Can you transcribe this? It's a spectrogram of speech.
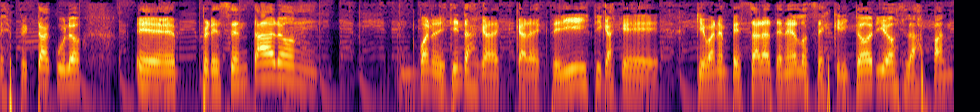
espectáculo. Eh, presentaron, bueno, distintas ca- características que, que van a empezar a tener los escritorios, las, pan-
